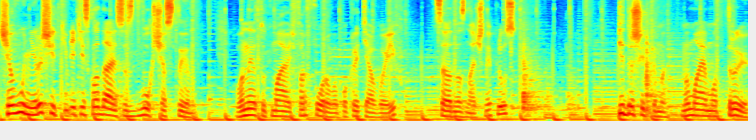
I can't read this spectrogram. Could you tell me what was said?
Чавунні решітки, які складаються з двох частин, вони тут мають фарфорове покриття Wave. Це однозначний плюс. Під решітками ми маємо три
